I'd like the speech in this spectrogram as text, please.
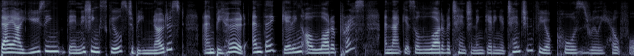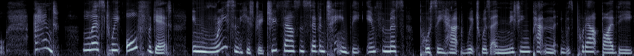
They are using their knitting skills to be noticed and be heard, and they're getting a lot of press, and that gets a lot of attention. And getting attention for your cause is really helpful. And lest we all forget, in recent history, 2017, the infamous Pussy Hat, which was a knitting pattern, it was put out by the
